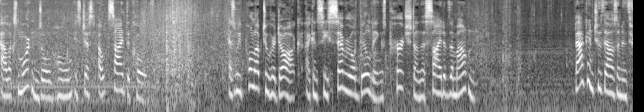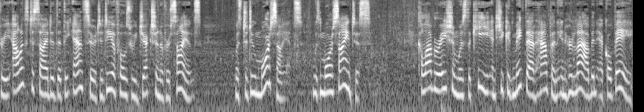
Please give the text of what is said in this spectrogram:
Alex Morton's old home is just outside the cove. As we pull up to her dock, I can see several buildings perched on the side of the mountain. Back in 2003, Alex decided that the answer to DFO's rejection of her science was to do more science with more scientists. Collaboration was the key, and she could make that happen in her lab in Echo Bay.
